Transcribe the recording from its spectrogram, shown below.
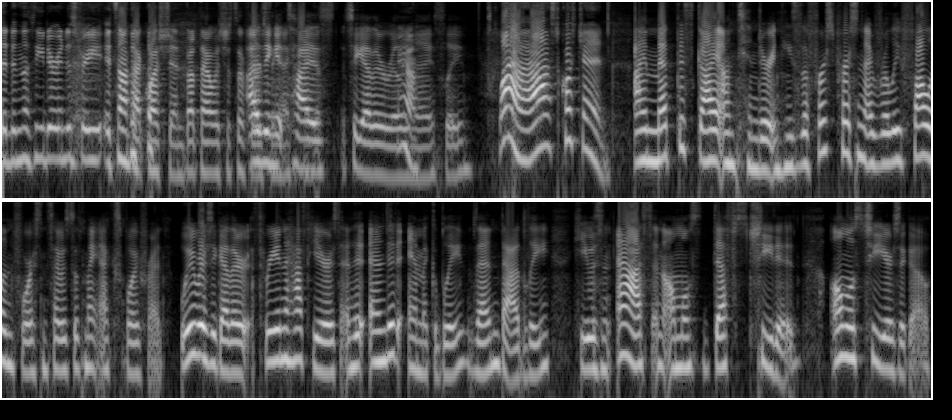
it in the theater industry. It's not that question, but that was just the first I think it ties together really Yeah. nicely. Last question. I met this guy on Tinder, and he's the first person I've really fallen for since I was with my ex boyfriend. We were together three and a half years, and it ended amicably, then badly. He was an ass and almost deaths cheated. Almost two years ago.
